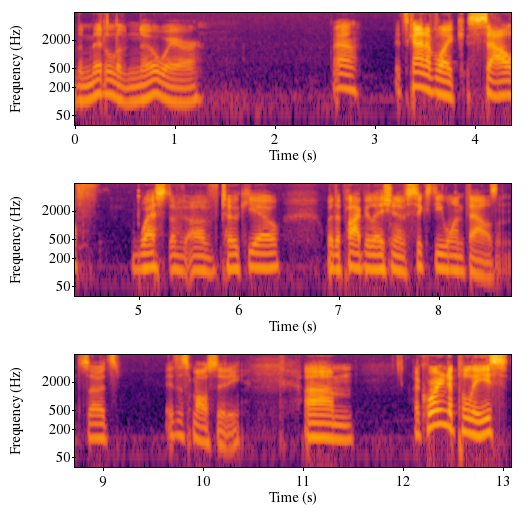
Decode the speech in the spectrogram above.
The middle of nowhere. Well, it's kind of like southwest of, of Tokyo, with a population of sixty-one thousand. So it's it's a small city. Um, according to police,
